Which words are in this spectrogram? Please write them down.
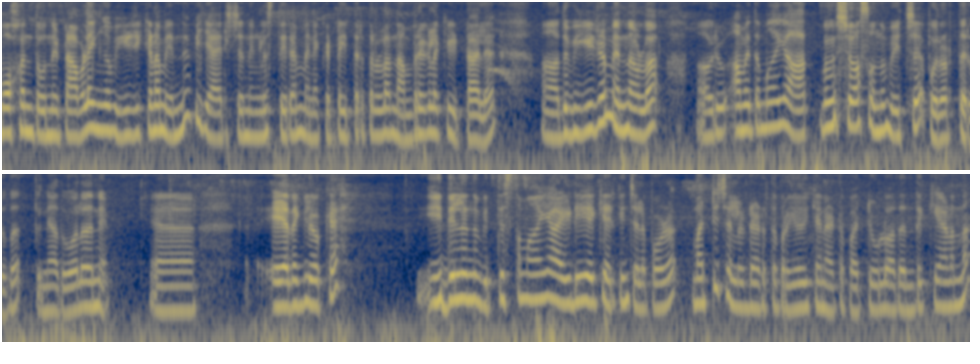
മോഹം തോന്നിയിട്ട് അവളെ ഇങ്ങ് വീഴിക്കണം എന്ന് വിചാരിച്ച് നിങ്ങൾ സ്ഥിരം മെനക്കെട്ട് ഇത്തരത്തിലുള്ള നമ്പറുകളൊക്കെ ഇട്ടാൽ അത് വീഴും എന്നുള്ള ഒരു അമിതമായ ആത്മവിശ്വാസമൊന്നും വെച്ച് പുലർത്തരുത്. പിന്നെ അതുപോലെ തന്നെ ഏതെങ്കിലുമൊക്കെ ഇതിൽ നിന്ന് വ്യത്യസ്തമായ ഐഡിയയൊക്കെ ആയിരിക്കും ചിലപ്പോൾ മറ്റു ചിലരുടെ അടുത്ത് പ്രയോഗിക്കാനായിട്ട് പറ്റുള്ളൂ. അതെന്തൊക്കെയാണെന്ന്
